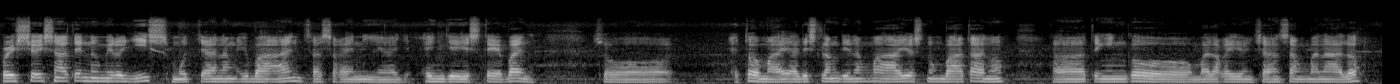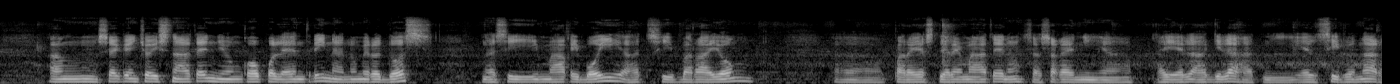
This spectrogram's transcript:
First choice natin, numero 10, Mutya ng Ibaan, sasakay ni ah, NJ Esteban. So, ito, maialis lang din ng maayos ng bata, no? Ah, tingin ko, malaki yung chansang manalo. Ang second choice natin, yung couple entry na numero 2, na si Maki Boy at si Barayong uh, parehas de remate no sasakay ni uh, IL Aguila at ni LC Lunar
